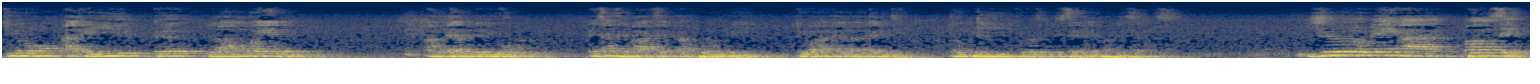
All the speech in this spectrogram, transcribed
qui ne vont accueillir que la moyenne en termes de niveau. Et ça, ce n'est pas acceptable pour un pays qui va atteindre la qualité. Un pays qui doit se distinguer par l'excellence. Je me mets à penser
